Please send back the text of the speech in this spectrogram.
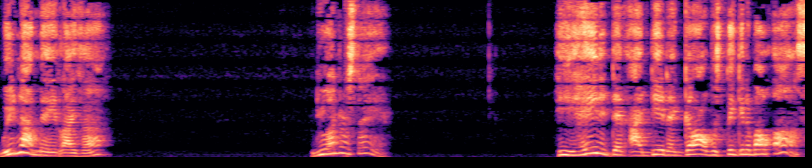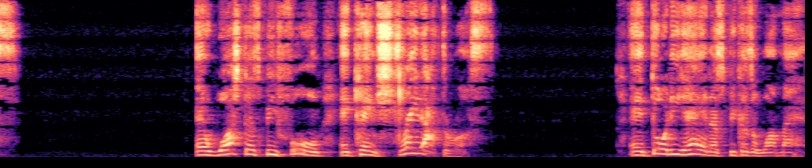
We're not made like that. You understand? He hated that idea that God was thinking about us and watched us be formed and came straight after us. and thought he had us because of one man.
